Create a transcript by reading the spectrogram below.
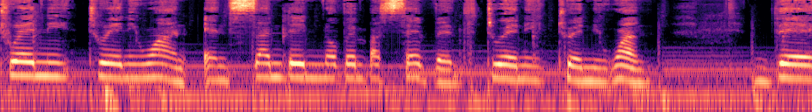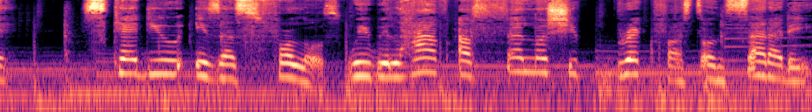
2021, and Sunday, November 7th, 2021. The schedule is as follows We will have a fellowship breakfast on Saturday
